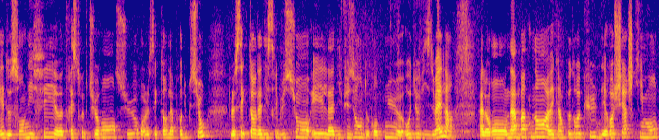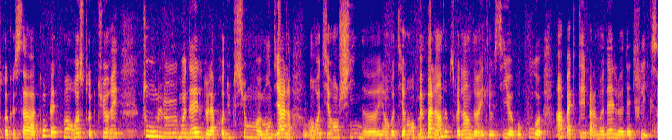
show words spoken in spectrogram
et de son effet très structurant sur le secteur de la production le secteur de la distribution et la diffusion de contenu euh, audiovisuel. Alors on a maintenant, avec un peu de recul, des recherches qui montrent que ça a complètement restructuré tout le modèle de la production euh, mondiale en retirant Chine euh, et en retirant même pas l'Inde, parce que l'Inde a été aussi beaucoup impactée par le modèle Netflix.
